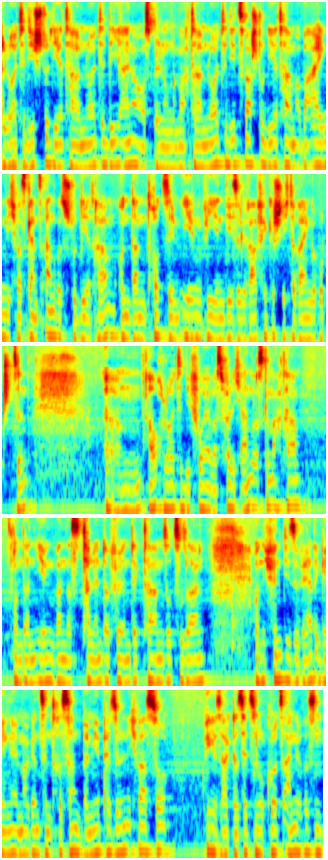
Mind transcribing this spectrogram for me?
Leute, die studiert haben, Leute, die eine Ausbildung gemacht haben, Leute, die zwar studiert haben, aber eigentlich was ganz anderes studiert haben und dann trotzdem irgendwie in diese Grafikgeschichte reingerutscht sind. Ähm, auch Leute, die vorher was völlig anderes gemacht haben und dann irgendwann das Talent dafür entdeckt haben, sozusagen. Und ich finde diese Werdegänge immer ganz interessant. Bei mir persönlich war es so, wie gesagt, das jetzt nur kurz angerissen.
